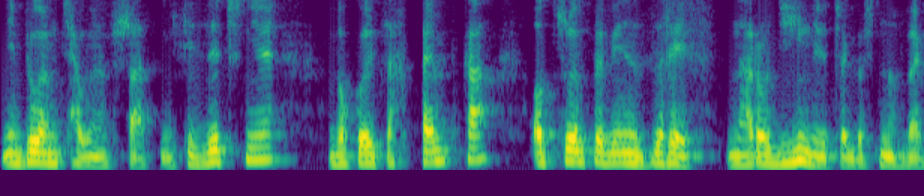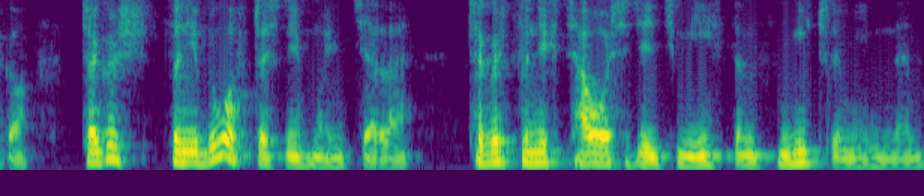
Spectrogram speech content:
Nie byłem ciałem w szatni. Fizycznie w okolicach pępka odczułem pewien zryw, narodziny czegoś nowego, czegoś, co nie było wcześniej w moim ciele, czegoś, co nie chciało się dzielić miejscem z niczym innym.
